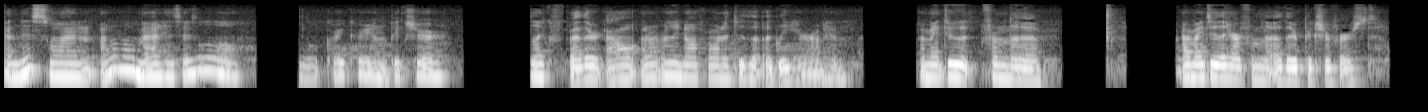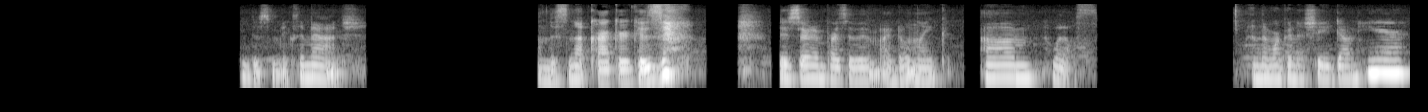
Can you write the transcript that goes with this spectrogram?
And this one, I don't know, man, his hair's a little A little cray cray in the picture. Like feathered out. I don't really know if I want to do the ugly hair on him. I might do it from the I might do the hair from the other picture first. Just mix and match on this nutcracker because there's certain parts of him I don't like. Um, what else? And then we're gonna shade down here,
